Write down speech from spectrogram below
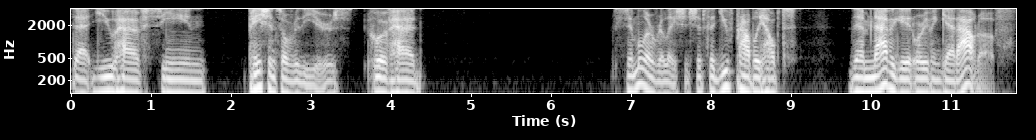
that you have seen patients over the years who have had similar relationships that you've probably helped them navigate or even get out of.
